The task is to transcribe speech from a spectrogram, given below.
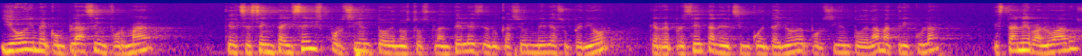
Y hoy me complace informar que el 66% de nuestros planteles de educación media superior, que representan el 59% de la matrícula, están evaluados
